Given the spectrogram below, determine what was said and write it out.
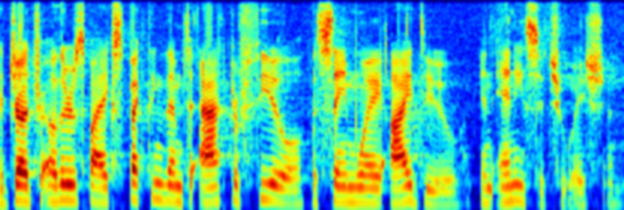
I judge others by expecting them to act or feel the same way I do in any situation.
